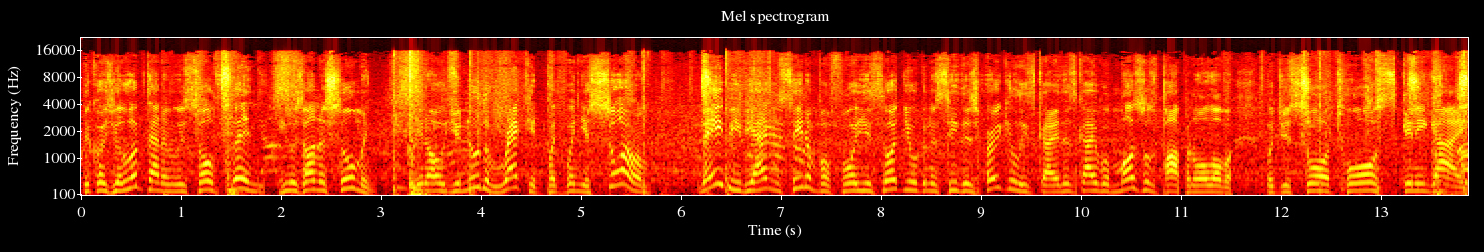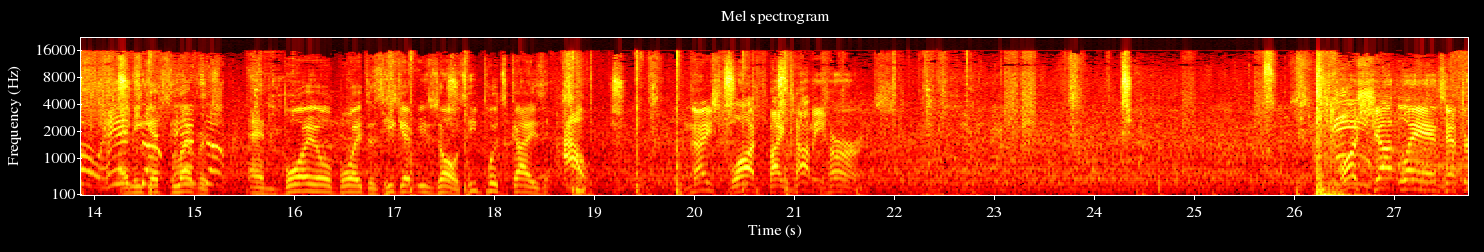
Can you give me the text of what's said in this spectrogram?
because you looked at him, he was so thin, he was unassuming. You know, you knew the record, but when you saw him, maybe if you hadn't seen him before, you thought you were going to see this Hercules guy, this guy with muscles popping all over. But you saw a tall, skinny guy, Oh, and he up, gets hands leverage. up. And boy, oh boy, does he get results. He puts guys out. Nice block by Tommy Hearns. Plus shot lands after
